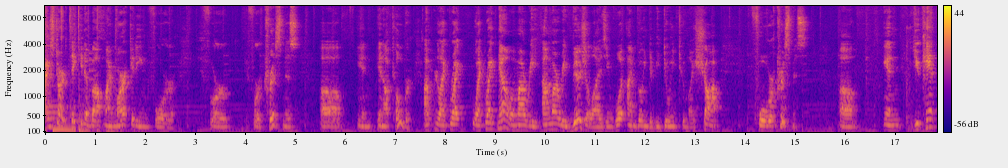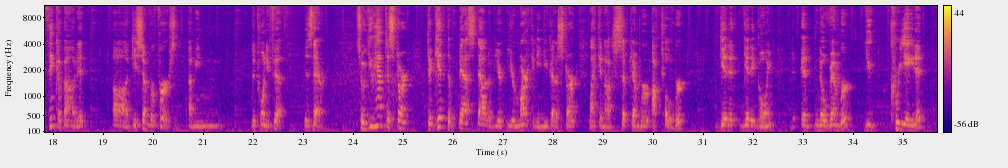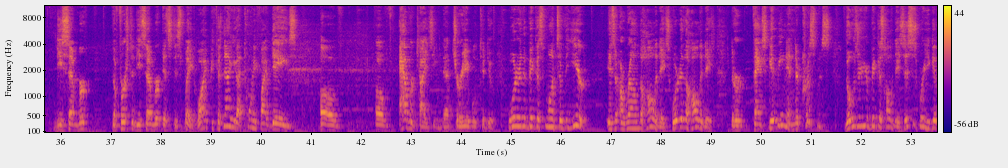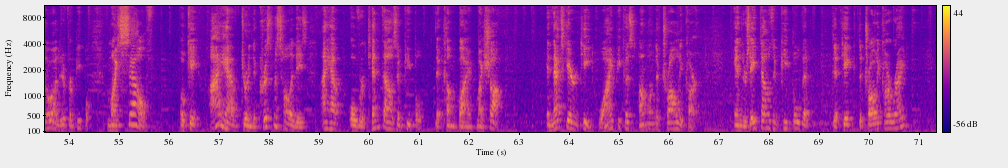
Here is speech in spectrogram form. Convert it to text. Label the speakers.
Speaker 1: I start thinking about my marketing for for for Christmas uh, in in October. I'm like right like right now I'm already I'm already visualizing what I'm going to be doing to my shop for Christmas. Um, and you can't think about it uh, December 1st. I mean, the 25th is there. So you have to start to get the best out of your, your marketing. You got to start like in September, October, get it get it going. In November, you create it. December, the first of December, it's displayed. Why? Because now you got 25 days of of advertising that you're able to do. What are the biggest months of the year? Is around the holidays. What are the holidays? They're Thanksgiving and they're Christmas. Those are your biggest holidays. This is where you get a lot of different people. Myself, okay, I have during the Christmas holidays, I have over 10,000 people that come by my shop. And that's guaranteed. Why? Because I'm on the trolley car. And there's 8,000 people that, that take the trolley car ride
